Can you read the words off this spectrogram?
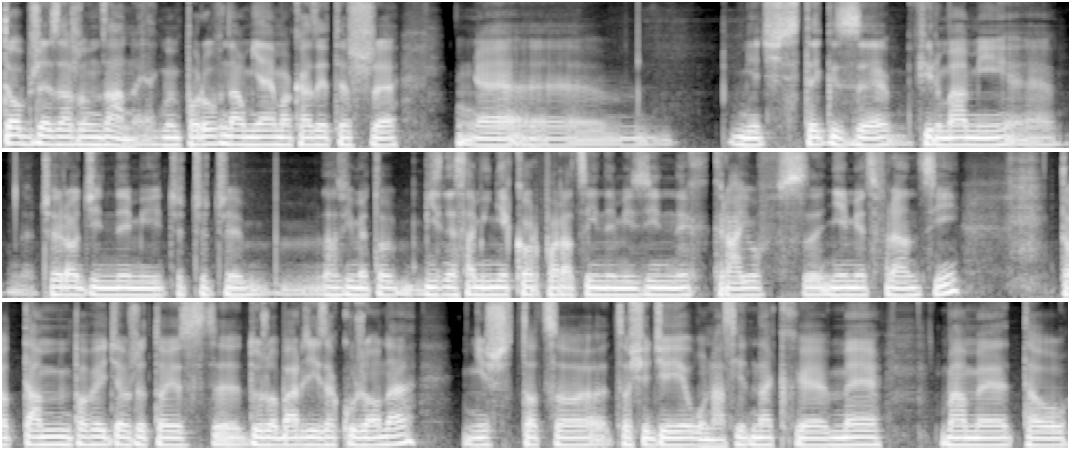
dobrze zarządzane. Jakbym porównał, miałem okazję też e, e, mieć styk z firmami e, czy rodzinnymi, czy, czy, czy nazwijmy to biznesami niekorporacyjnymi z innych krajów, z Niemiec, Francji, to tam powiedział, że to jest e, dużo bardziej zakurzone niż to, co, co się dzieje u nas. Jednak e, my mamy tą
